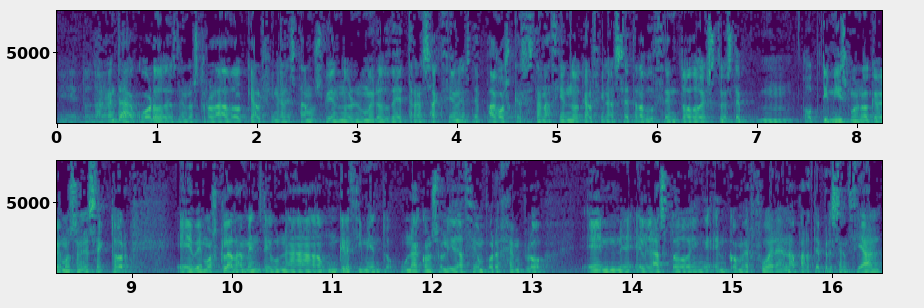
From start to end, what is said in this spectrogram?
Eh, totalmente de acuerdo desde nuestro lado que al final estamos viendo el número de transacciones, de pagos que se están haciendo, que al final se traduce en todo esto, este mm, optimismo ¿no? que vemos en el sector. Eh, vemos claramente una, un crecimiento, una consolidación, por ejemplo, en el gasto en, comer fuera, en la parte presencial,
